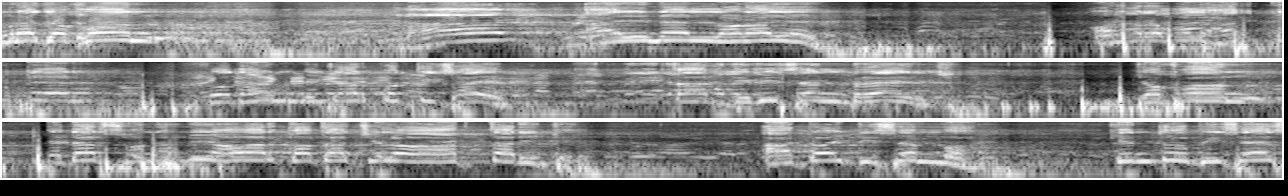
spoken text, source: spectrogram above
আমরা যখন ভাই আইনের লড়াইয়ে অনারেবল হাইকোর্টের প্রধান বিচারপতি সাহেব তার ডিভিশন ব্রাঞ্চ যখন এটার শুনানি হওয়ার কথা ছিল আট তারিখে, আটই ডিসেম্বর, কিন্তু বিশেষ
